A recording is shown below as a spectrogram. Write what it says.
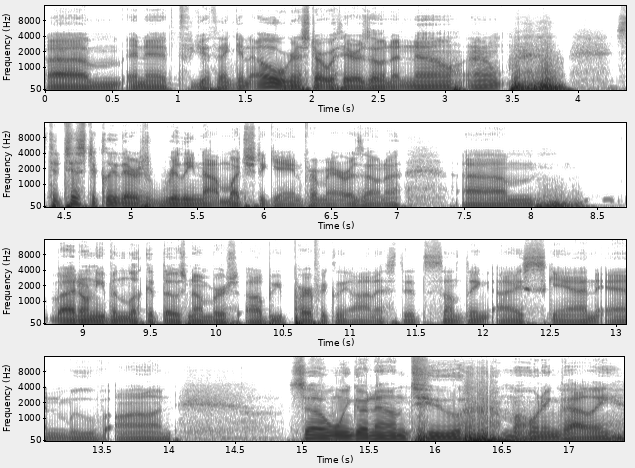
Um, and if you're thinking, oh, we're going to start with Arizona, no, I don't. Statistically, there's really not much to gain from Arizona. Um, I don't even look at those numbers. I'll be perfectly honest. It's something I scan and move on. So, when we go down to Mahoning Valley,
